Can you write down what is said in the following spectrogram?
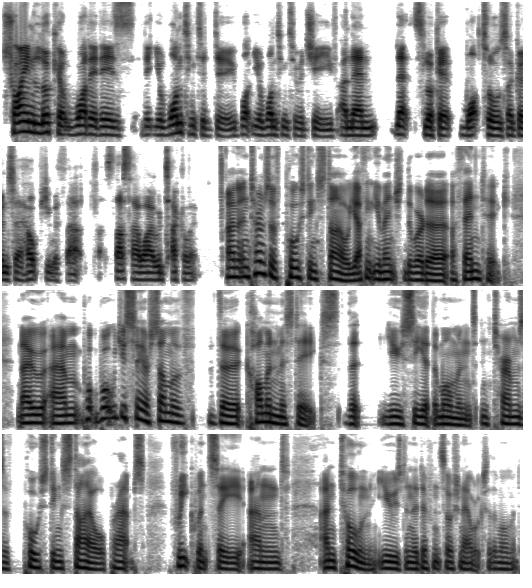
try and look at what it is that you're wanting to do, what you're wanting to achieve, and then let's look at what tools are going to help you with that. That's that's how I would tackle it. And in terms of posting style, I think you mentioned the word uh, authentic. Now, um, what, what would you say are some of the common mistakes that you see at the moment in terms of posting style, perhaps frequency and and tone used in the different social networks at the moment?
